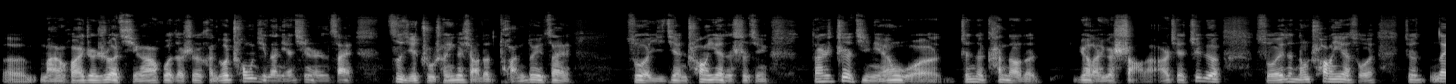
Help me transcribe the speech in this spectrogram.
呃满怀着热情啊，或者是很多憧憬的年轻人在自己组成一个小的团队在。做一件创业的事情，但是这几年我真的看到的越来越少了，而且这个所谓的能创业，所谓就那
